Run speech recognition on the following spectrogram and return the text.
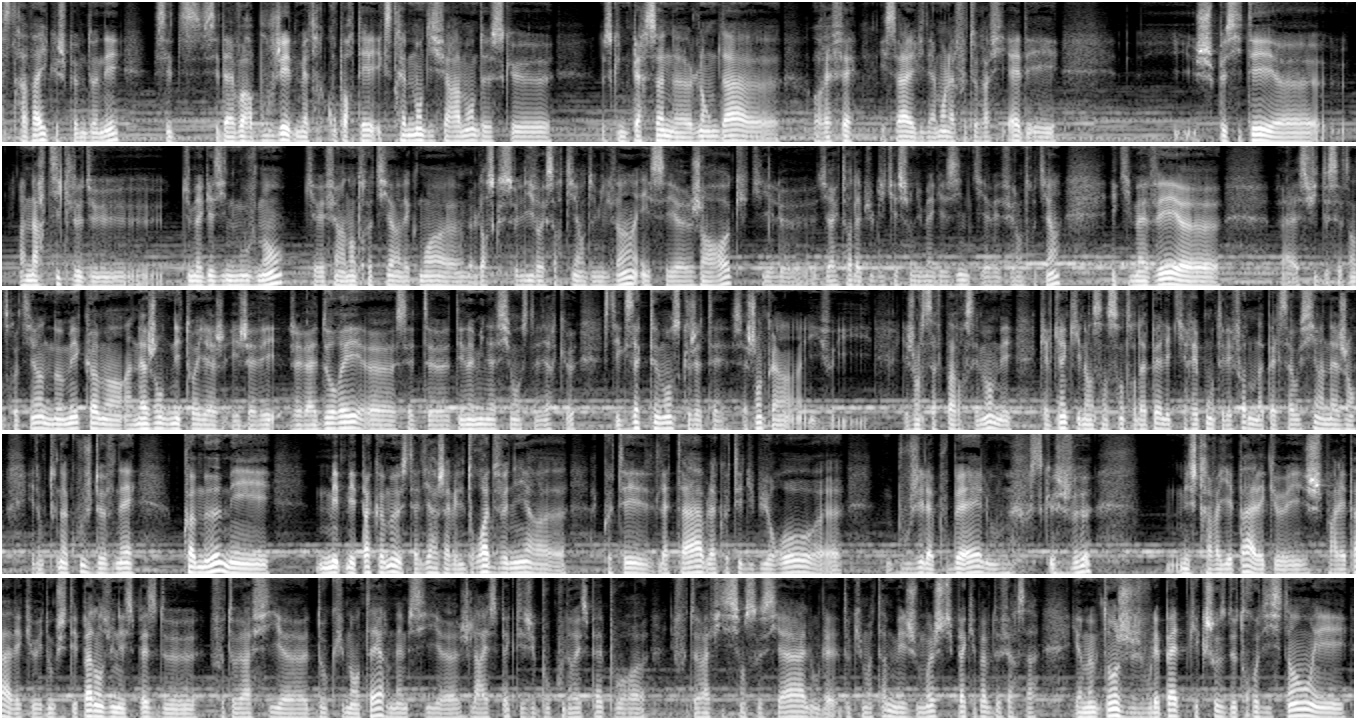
ce travail que je peux me donner, c'est d'avoir bougé, de m'être comporté extrêmement différemment de ce que de ce qu'une personne euh, lambda euh, aurait fait. Et ça, évidemment, la photographie aide. Et je peux citer euh, un article du, du, magazine Mouvement qui avait fait un entretien avec moi lorsque ce livre est sorti en 2020. Et c'est Jean Roch, qui est le directeur de la publication du magazine, qui avait fait l'entretien et qui m'avait à la suite de cet entretien, nommé comme un, agent de nettoyage. Et j'avais, adoré euh, cette euh, dénomination, c'est-à-dire que c'était exactement ce que j'étais, sachant que les gens ne le savent pas forcément, mais quelqu'un qui est dans un centre d'appel et qui répond au téléphone, on appelle ça aussi un agent. Et donc tout d'un coup, je devenais comme eux, mais, mais, mais pas comme eux, c'est-à-dire j'avais le droit de venir euh, à côté de la table, à côté du bureau, bouger la poubelle ou ce que je veux mais je travaillais pas avec eux et je parlais pas avec eux. Et donc j'étais pas dans une espèce de photographie euh, documentaire, même si euh, je la respecte et j'ai beaucoup de respect pour euh, les photographies sciences sociales ou la documentaire, mais moi je suis pas capable de faire ça. Et en même temps, je voulais pas être quelque chose de trop distant et,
